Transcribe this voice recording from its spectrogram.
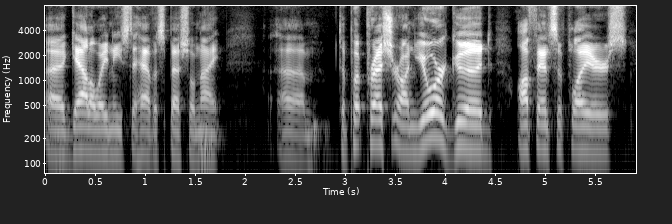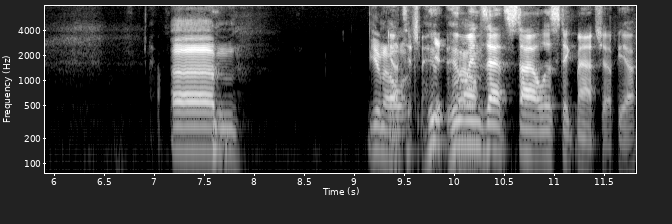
uh, Galloway needs to have a special night um, to put pressure on your good offensive players um, you know, yeah, who, who wins that stylistic matchup? Yeah.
